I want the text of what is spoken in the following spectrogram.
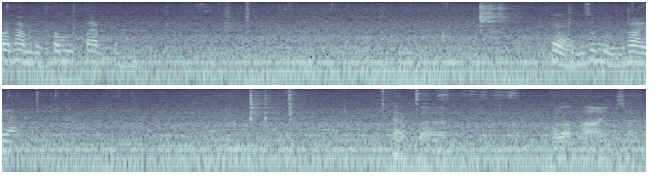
มาทำเป็นต้มแซ่บอะหอมสมุนไพรอะ Have uh, holapa inside.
